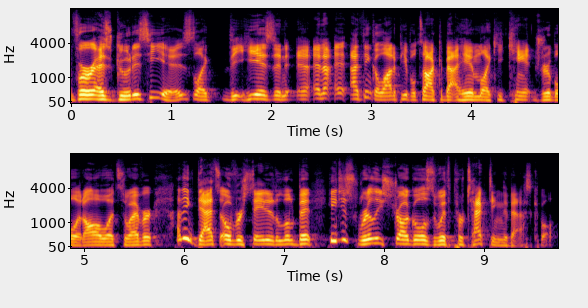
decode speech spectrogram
for as good as he is like the, he is an and I, I, think a lot of people talk about him like he can't dribble at all whatsoever. I think that's overstated a little bit. He just really struggles with protecting the basketball.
